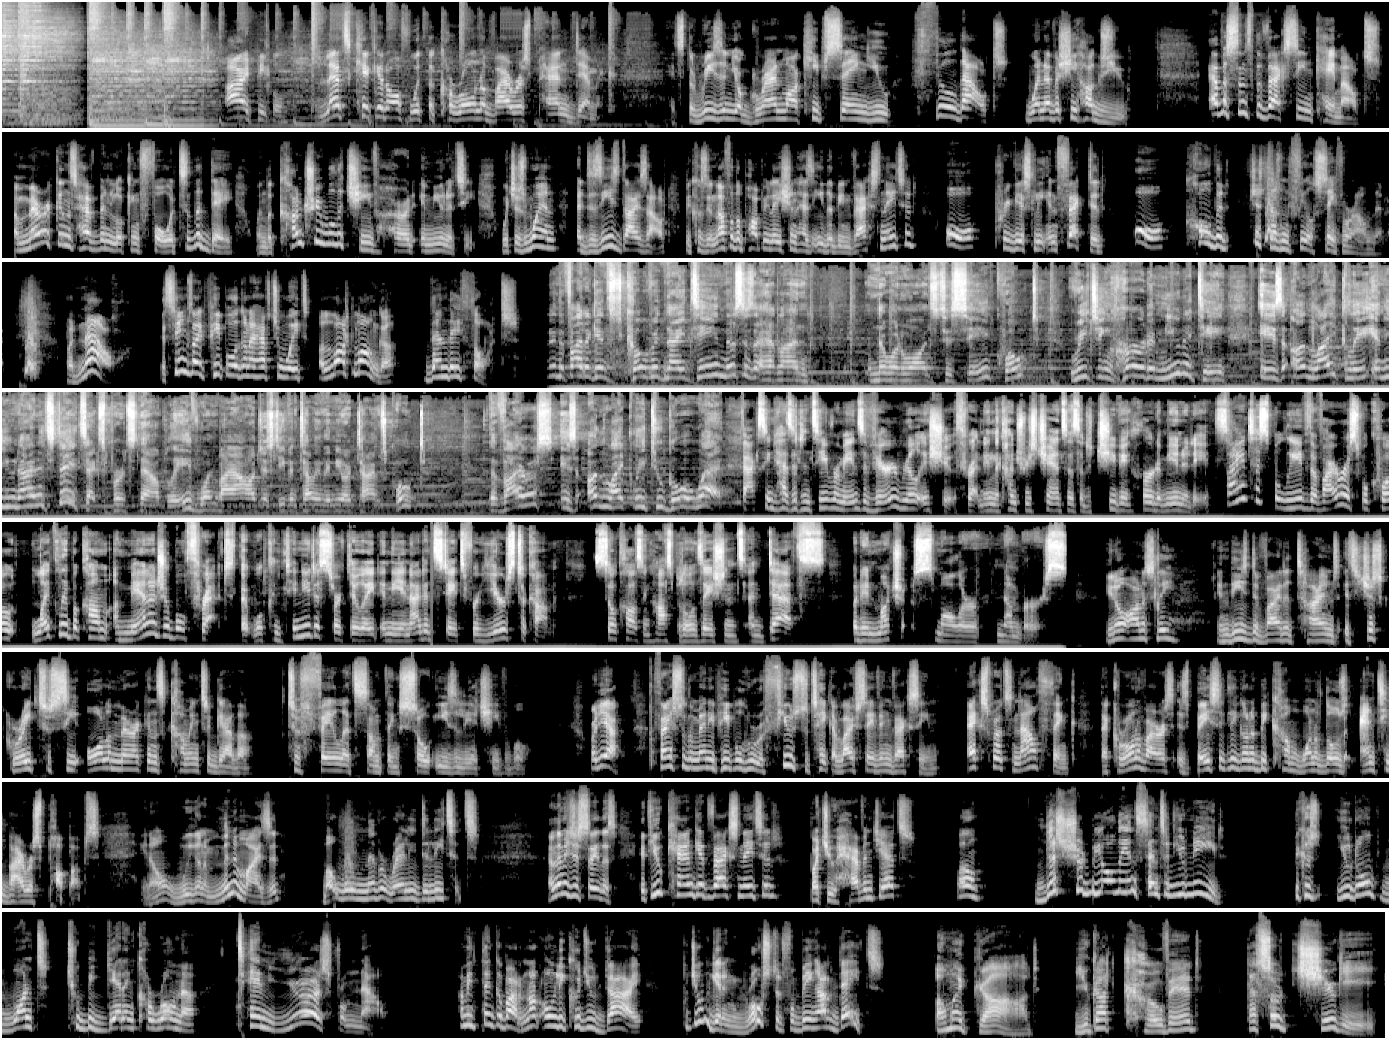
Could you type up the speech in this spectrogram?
All right, people, let's kick it off with the coronavirus pandemic. It's the reason your grandma keeps saying you filled out whenever she hugs you. Ever since the vaccine came out, Americans have been looking forward to the day when the country will achieve herd immunity, which is when a disease dies out because enough of the population has either been vaccinated or previously infected, or COVID just doesn't feel safe around them. But now, it seems like people are going to have to wait a lot longer than they thought. In the fight against COVID 19, this is a headline no one wants to see. Quote, reaching herd immunity is unlikely in the United States, experts now believe. One biologist even telling the New York Times, quote, the virus is unlikely to go away. Vaccine hesitancy remains a very real issue, threatening the country's chances at achieving herd immunity. Scientists believe the virus will, quote, likely become a manageable threat that will continue to circulate in the United States for years to come, still causing hospitalizations and deaths, but in much smaller numbers. You know, honestly, in these divided times, it's just great to see all Americans coming together to fail at something so easily achievable. But yeah, thanks to the many people who refuse to take a life saving vaccine, experts now think that coronavirus is basically going to become one of those antivirus pop ups. You know, we're going to minimize it, but we'll never really delete it. And let me just say this if you can get vaccinated, but you haven't yet, well, this should be all the incentive you need because you don't want to be getting corona 10 years from now. I mean, think about it. Not only could you die, but you'll be getting roasted for being out of date. Oh my god, you got COVID? That's so cheugy.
